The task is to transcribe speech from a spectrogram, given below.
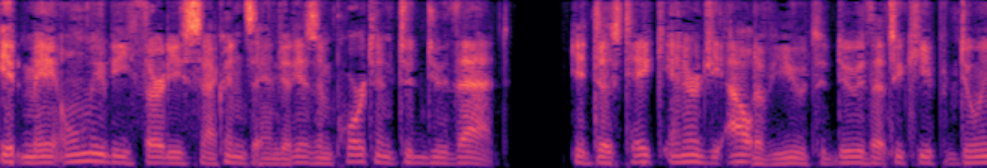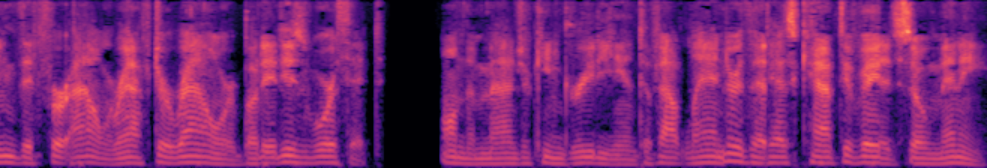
It may only be 30 seconds and it is important to do that. It does take energy out of you to do that to keep doing that for hour after hour but it is worth it. On the magic ingredient of Outlander that has captivated so many,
